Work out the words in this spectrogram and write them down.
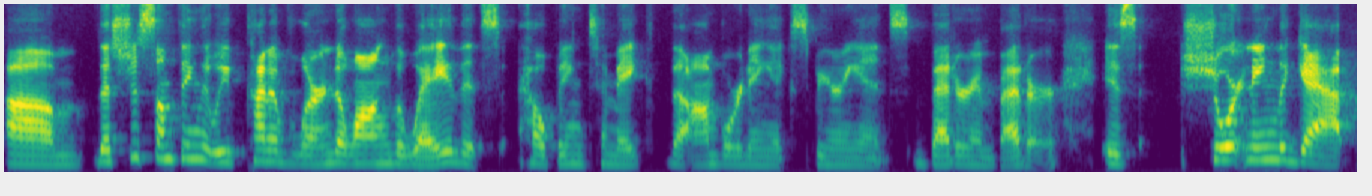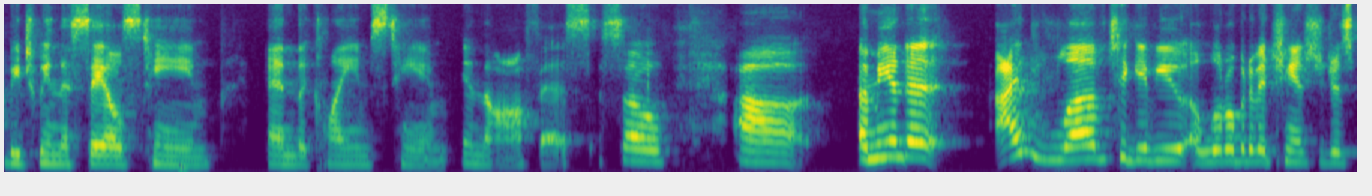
um, that's just something that we've kind of learned along the way that's helping to make the onboarding experience better and better is shortening the gap between the sales team and the claims team in the office. So, uh, Amanda, I'd love to give you a little bit of a chance to just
